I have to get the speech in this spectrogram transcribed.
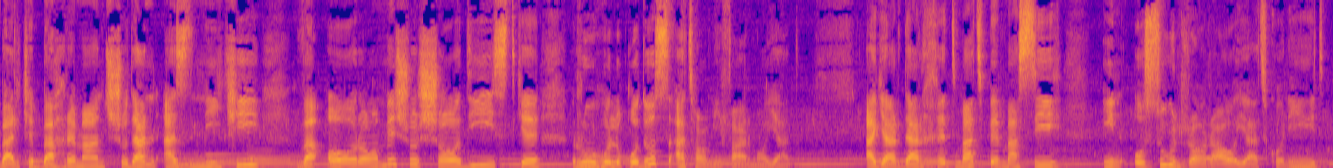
بلکه بهرهمند شدن از نیکی و آرامش و شادی است که روح القدس عطا می‌فرماید. اگر در خدمت به مسیح این اصول را رعایت کنید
